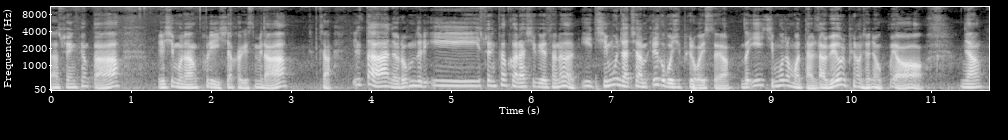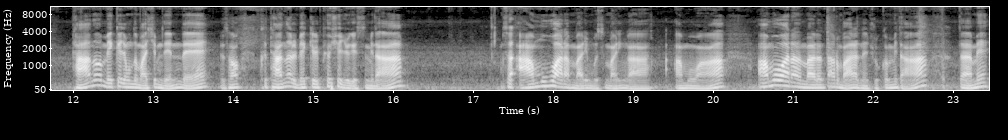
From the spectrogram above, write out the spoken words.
자, 수행평가 예시문항 풀이 시작하겠습니다. 자, 일단 여러분들이 이 수행평가를 하시기 위해서는 이 지문 자체를 한번 읽어보실 필요가 있어요. 근데 이 지문을 뭐 달달 외울 필요는 전혀 없고요. 그냥 단어 몇 개 정도 마시면 되는데, 그래서 그 단어를 몇 개를 표시해 주겠습니다. 그래서 암호화란 말이 무슨 말인가? 암호화. 암호화라는 말은 따로 말 안 해줄 겁니다. 그 다음에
